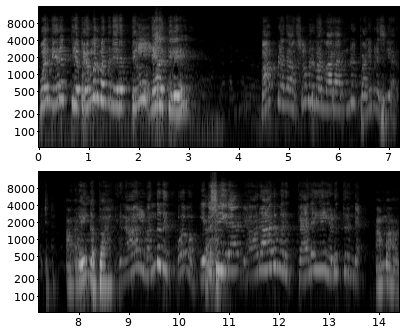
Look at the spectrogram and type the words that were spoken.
ஒரு நேரத்தில் பிரம்மன் வந்த நேரத்தில் நேரத்திலே மாப்பிள்ளதான் சிவபெருமான் வாரார் என்று பணிவிடை செய்ய ஆரம்பிச்சுட்டான் அடேங்கப்பா இதனால் வந்தது கோபம். என்ன செய்கிற? யாராவது ஒரு தலையை எடுத்துருங்க. ஆமா.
